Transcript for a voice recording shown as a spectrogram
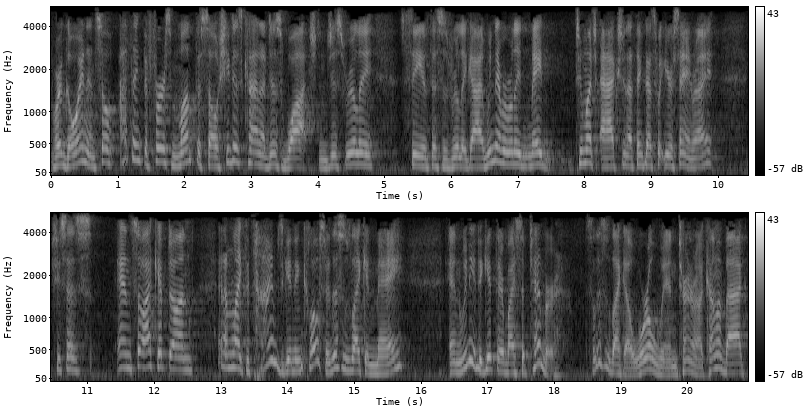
we're going. And so I think the first month or so, she just kind of just watched and just really see if this is really God. We never really made too much action. I think that's what you're saying, right? She says, and so I kept on, and I'm like, the time's getting closer. This is like in May, and we need to get there by September. So this is like a whirlwind turnaround. Coming back,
